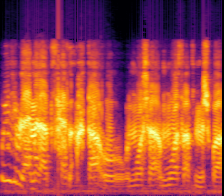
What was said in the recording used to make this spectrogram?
ويجب العمل على تصحيح الأخطاء ومواصله المشوار.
